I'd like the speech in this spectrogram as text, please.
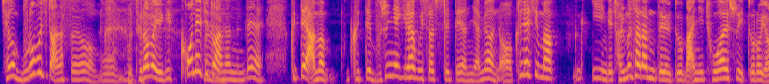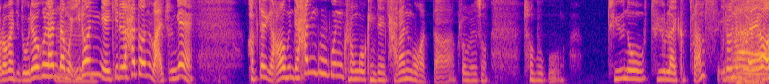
제가 물어보지도 않았어요. 뭐, 뭐 드라마 얘기 꺼내지도 음. 않았는데 그때 아마 그때 무슨 얘기를 하고 있었을 때였냐면 어 클래식 음악 이 이제 젊은 사람들도 많이 좋아할 수 있도록 여러 가지 노력을 한다 뭐 음. 이런 얘기를 하던 와중에 갑자기 아 근데 한국은 그런 거 굉장히 잘하는 것 같다 그러면서 저보고 Do you know, do you like Brahms? 이러는 어. 거예요.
